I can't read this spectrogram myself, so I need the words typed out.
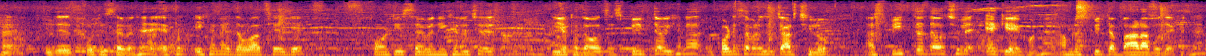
হ্যাঁ এই যে ফোর্টি সেভেন হ্যাঁ এখন এখানে দেওয়া আছে যে ফর্টি সেভেন এখানে হচ্ছে ইয়েটা দেওয়া আছে। স্পিডটা ওইখানে ফর্টি সেভেন হচ্ছে চার্জ ছিল আর স্পিডটা দেওয়া ছিল একে এখন হ্যাঁ? আমরা স্পিডটা বাড়াবো, দেখেন হ্যাঁ?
